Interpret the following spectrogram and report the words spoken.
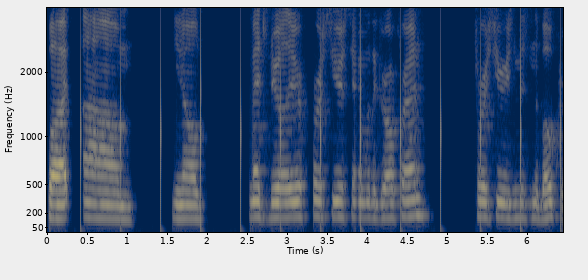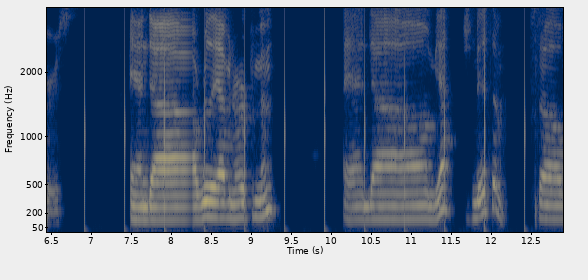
But um, you know, mentioned earlier, first year Sam with a girlfriend, first year he's missing the boat cruise, and uh, I really haven't heard from him, and um, yeah, just miss him. So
